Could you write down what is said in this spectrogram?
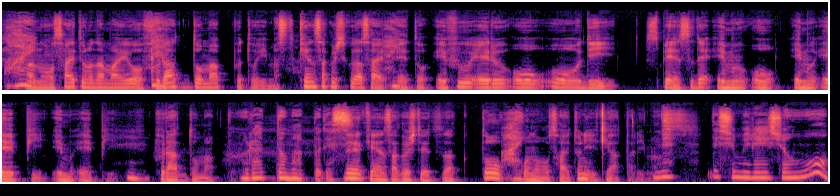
はい、あのサイトの名前をフラッドマップと言います。検索してください。はい、えっ、ー、と F L O O D スペースで MOMAP、MAP、うん、フラッドマップ。フラッドマップです。で、検索していただくと、はい、このサイトに行き当たります。ね、で、シミュレーションを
